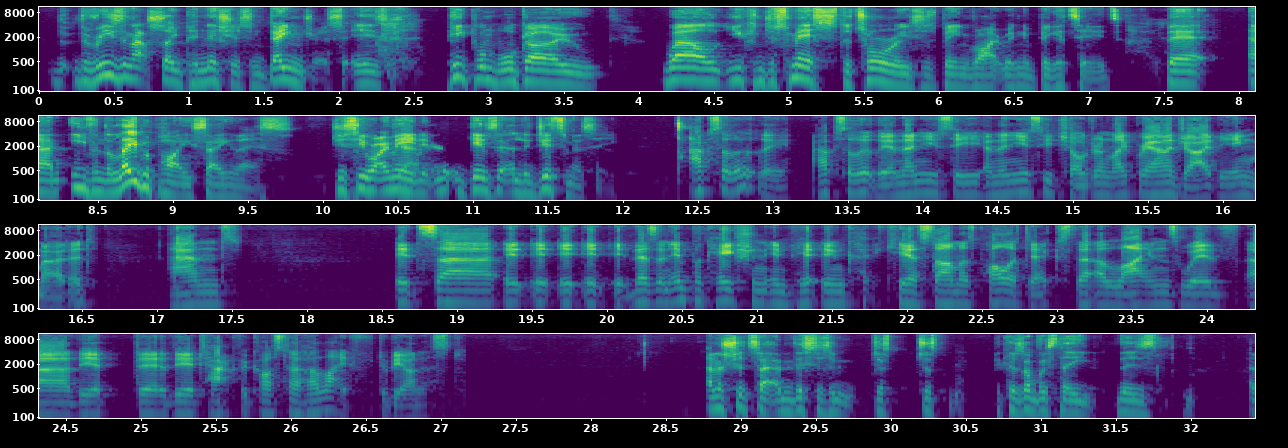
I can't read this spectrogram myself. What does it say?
the reason that's so pernicious and dangerous is people will go, well, you can dismiss the Tories as being right wing and bigoted, but um, even the Labour Party saying this. Do you see what I mean? Yeah. It, it gives it a legitimacy. Absolutely, absolutely. And then you see, and then you see children like Brianna Ghey being murdered, and it's uh, it, it, it, it, there's an implication in in Keir Starmer's politics that aligns with uh, the, the the attack that cost her her life. To be honest, and I should say, I mean, this isn't just just because obviously there's.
